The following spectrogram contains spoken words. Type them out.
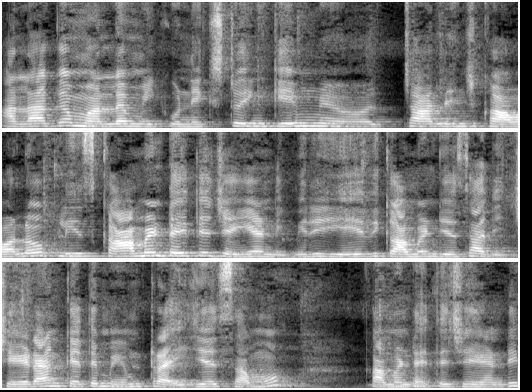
అలాగే మళ్ళీ మీకు నెక్స్ట్ ఇంకేం ఛాలెంజ్ కావాలో ప్లీజ్ కామెంట్ అయితే చేయండి. మీరు ఏది కామెంట్ చేస్తే అది చేయడానికైతే మేము ట్రై చేస్తాము. కామెంట్ అయితే చేయండి.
